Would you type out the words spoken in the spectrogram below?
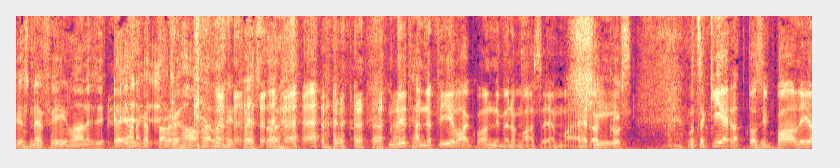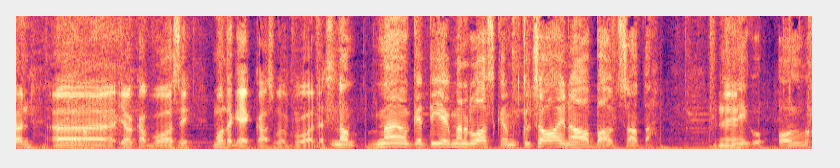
Jos ne fiilaa, niin sitten ei ainakaan tarvi haaveilla niitä festareita. Mut nythän ne fiilaa, kun on nimenomaan se Emma ehdokkuus. Mutta sä kierrät tosi paljon öö, joka vuosi. Monta keikkaa sulle vuodessa? No mä en oikein tiedä, mä en ole laskenut, mutta kyllä se on aina about sata niin. niin kuin ollut.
